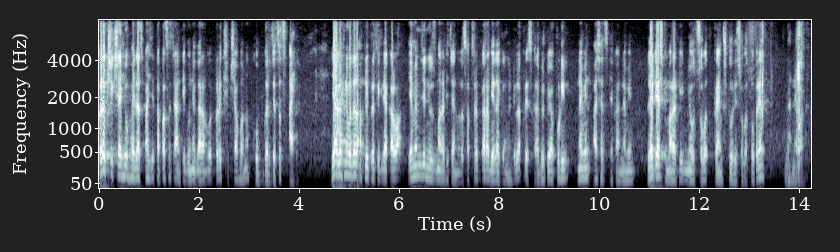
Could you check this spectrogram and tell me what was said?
कडक शिक्षा ही व्हायलाच पाहिजे. तपासाच्या अंती गुन्हेगारांवर कडक शिक्षा होणं खूप गरजेचंच आहे. या घटनेबद्दल आपली प्रतिक्रिया कळवा. M M G news Marathi चॅनलला सबस्क्राईब करा. बेलायकन घंटीला प्रेस करा. भेटूया पुढील नवीन अशाच एका नवीन लेटेस्ट मराठी न्यूज सोबत क्राईम स्टोरी सोबत. तोपर्यंत धन्यवाद.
